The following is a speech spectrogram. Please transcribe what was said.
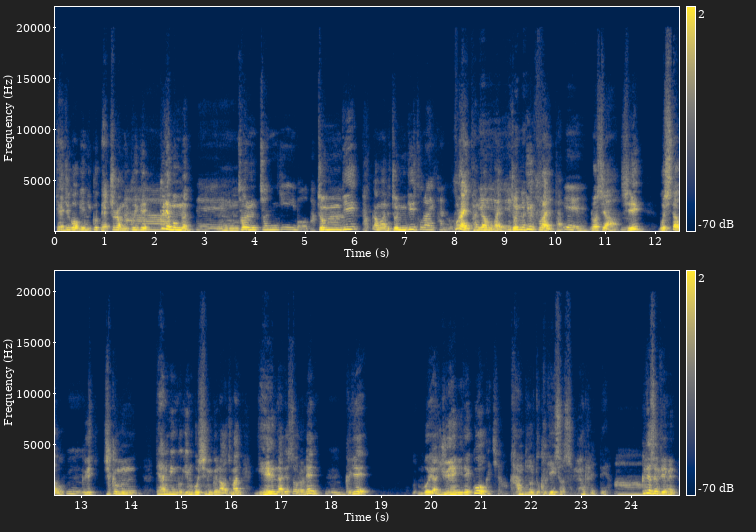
돼지고기 넣고 배추랑 넣고 이게 아. 끓여 먹는 네. 음, 전, 그걸- 전기 뭐 바꿔. 전기 바까만 전기 후라이팬 뭐. 후라이팬이라고 네. 봐요. 전기 후라이팬. 예. 러시아식 멋있다고. 음. 그게 지금은 대한민국이 멋있는 건 하지만 옛날에 썰어낸 음. 그게 뭐야 유행이 됐고 그렇죠. 간부들도 그게 있었으면 할 때야. 아. 그래서 그러면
